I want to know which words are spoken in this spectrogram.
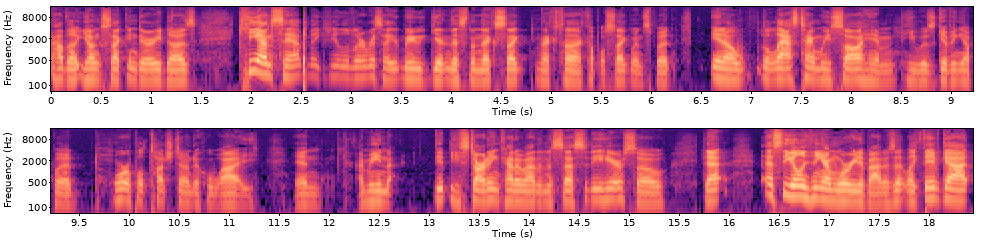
how the young secondary does. Keon Sabb makes me a little nervous. I maybe get this in the next seg- next uh, couple segments, but you know, the last time we saw him, he was giving up a horrible touchdown to Hawaii, and I mean, he's starting kind of out of necessity here. So that that's the only thing I'm worried about. Is that like they've got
